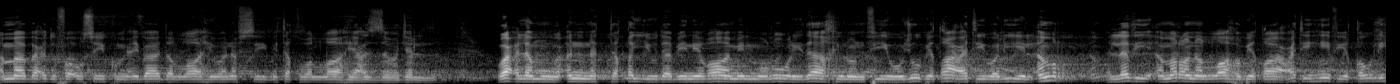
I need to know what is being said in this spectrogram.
أما بعد فأوصيكم عباد الله ونفسي بتقوى الله عز وجل. واعلموا أن التقيد بنظام المرور داخل في وجوب طاعة ولي الأمر الذي أمرنا الله بطاعته في قوله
